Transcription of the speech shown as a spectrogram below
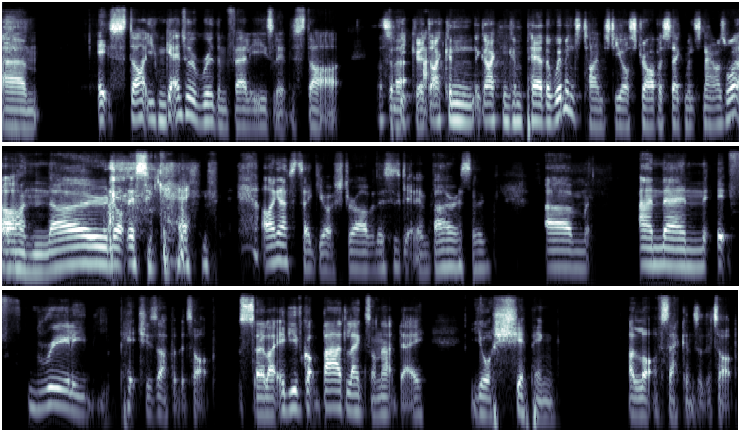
um, it start. You can get into a rhythm fairly easily at the start. That's pretty good. I can I can compare the women's times to your Strava segments now as well. Oh no, not this again! I'm gonna have to take you off Strava. This is getting embarrassing. Um, and then it really pitches up at the top. So like, if you've got bad legs on that day, you're shipping a lot of seconds at the top.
